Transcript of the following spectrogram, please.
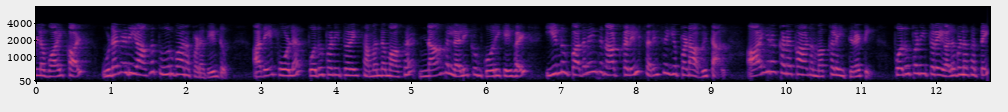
உள்ள வாய்க்கால் உடனடியாக தூர்வாரப்பட வேண்டும். அதேபோல பொதுப்பணித்துறை சம்பந்தமாக நாங்கள் அளிக்கும் கோரிக்கைகள் இன்னும் பதினைந்து நாட்களில் சரி செய்யப்படாவிட்டால் ஆயிரக்கணக்கான மக்களை திரட்டி பொதுப்பணித்துறை அலுவலகத்தை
